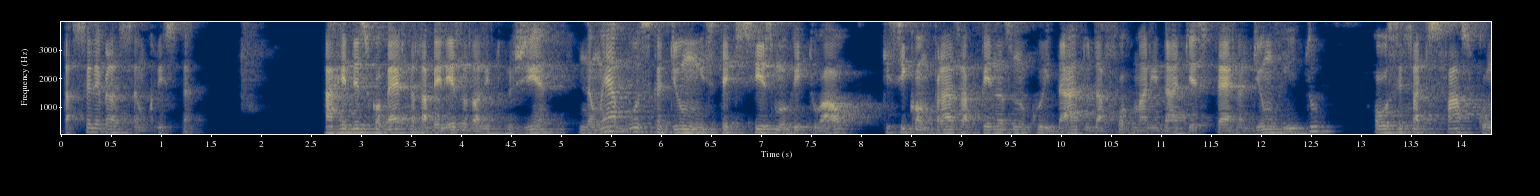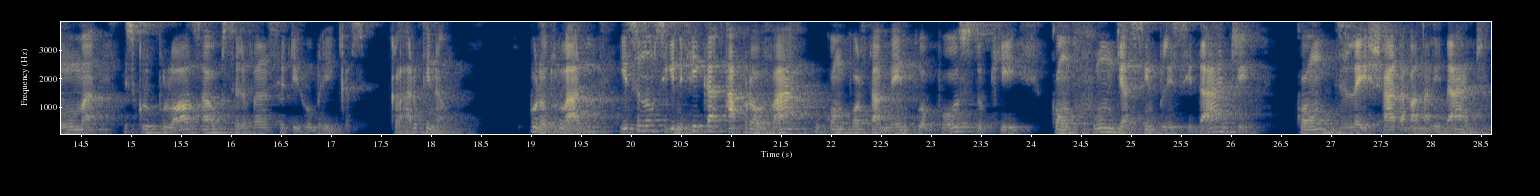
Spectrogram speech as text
da celebração cristã. A redescoberta da beleza da liturgia não é a busca de um esteticismo ritual que se compraz apenas no cuidado da formalidade externa de um rito ou se satisfaz com uma escrupulosa observância de rubricas? Claro que não. Por outro lado, isso não significa aprovar o comportamento oposto que confunde a simplicidade com desleixada banalidade,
